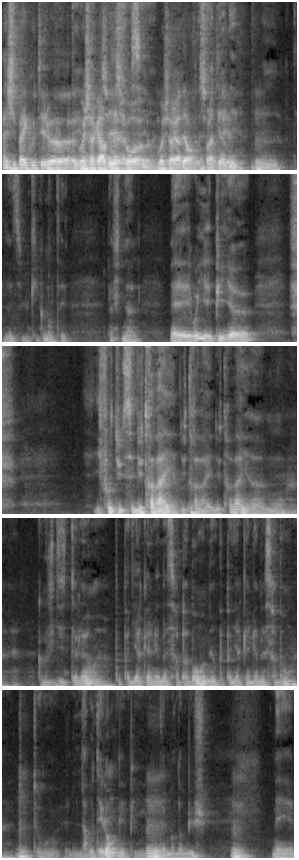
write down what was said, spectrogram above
Ah, j'ai pas écouté le. Écouté, moi, j'ai regardé sur ouais. Moi, j'ai regardé en- sur la télé. regardé Mm. Euh, C'est celui qui commentait la finale. Mais oui, et puis euh, il faut du, c'est du travail, du travail, du travail. hein. Bon, comme je disais tout à l'heure, on peut pas dire qu'un gamin sera pas bon, mais on peut pas dire qu'un gamin sera bon. Mm. Tout- la route est longue et puis Mm. tellement d'embûches. Mais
